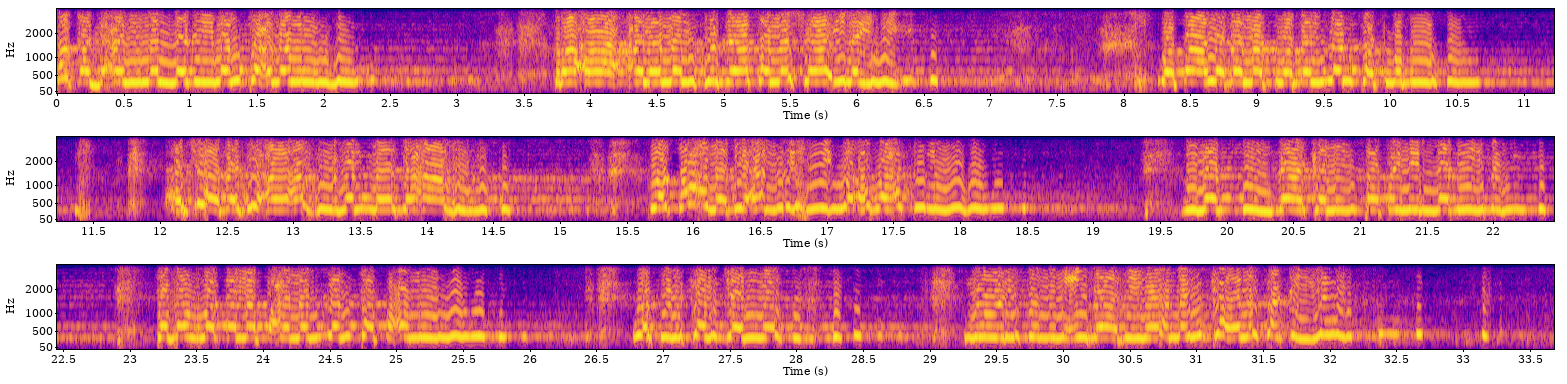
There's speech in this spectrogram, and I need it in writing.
فقد علم الذي لم تعلموه. رأى علم الهدى فمشى إليه. وطالب مطلبا لم تطلبوه. أجاب دعاءه لما دعاه. وقام بأمره وأضعتموه بنفس ذاك من فطن لبيب. تذوق مطعما لم تطعموه. وتلك الجنة نورث من عبادنا من كان تقيا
